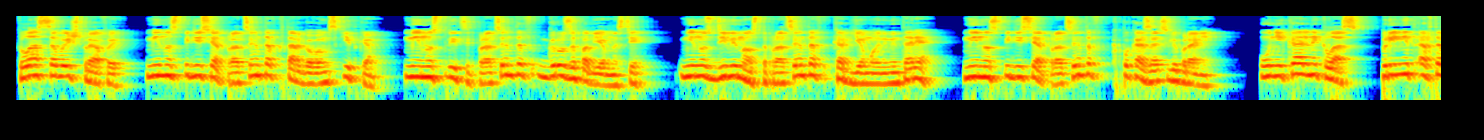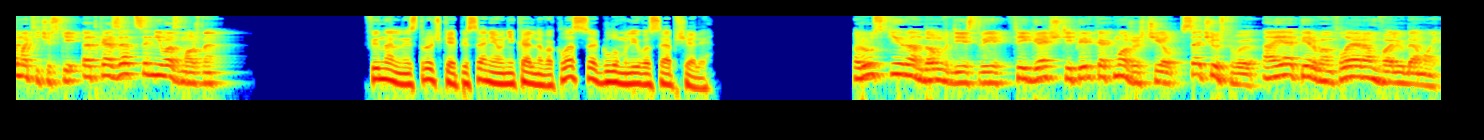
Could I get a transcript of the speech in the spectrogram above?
Классовые штрафы. Минус 50% к торговым скидкам. Минус 30% к грузоподъемности. Минус 90% к объему инвентаря. Минус 50% к показателю брони. Уникальный класс. Принят автоматически. Отказаться невозможно. Финальные строчки описания уникального класса глумливо сообщали. Русский рандом в действии. Фигач теперь как можешь, чел. Сочувствую. А я первым флайером валю домой.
